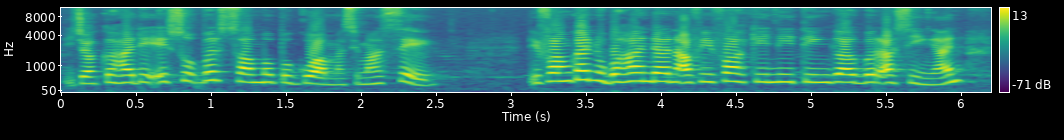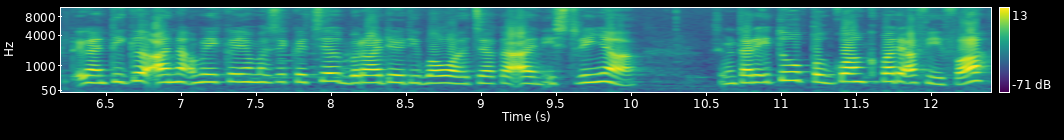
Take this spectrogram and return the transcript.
dijangka hadir esok bersama peguam masing-masing. Difahamkan Nubahan dan Afifah kini tinggal berasingan dengan tiga anak mereka yang masih kecil berada di bawah jagaan isterinya. Sementara itu, peguam kepada Afifah,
